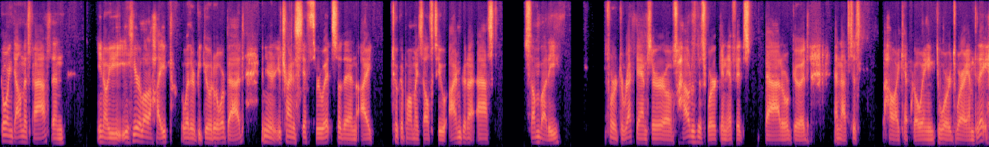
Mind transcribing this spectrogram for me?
going down this path and you know you, you hear a lot of hype whether it be good or bad and you're, you're trying to sift through it. So then i took it upon myself to i'm going to ask somebody for a direct answer of how does this work and if it's bad or good. And that's just how i kept going towards where i am today.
